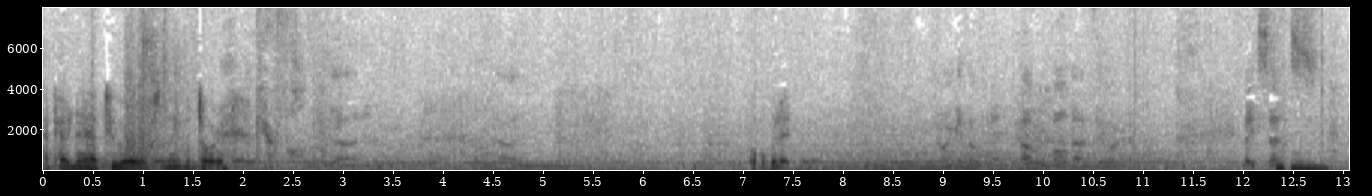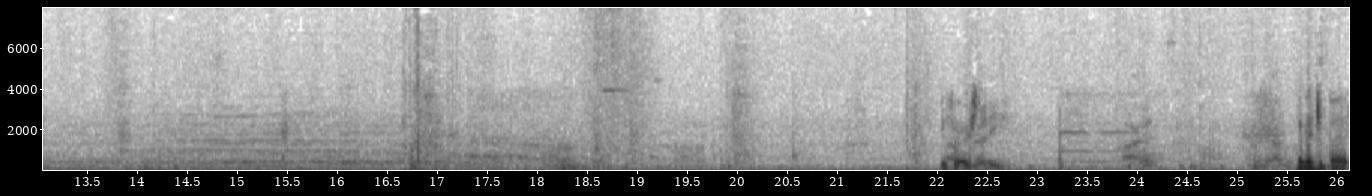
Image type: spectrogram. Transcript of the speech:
Apparently I have two herbs in the inventory. Careful. Oh god. Oh god. Open it. Do I get to open it? Oh, we both have to. Okay. Makes sense. You first. Ready. Alright. I got your back.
